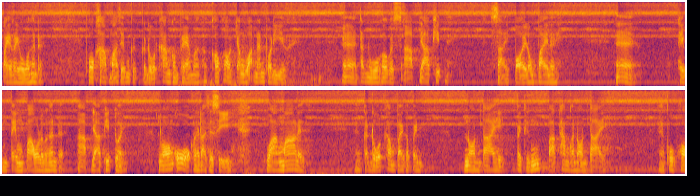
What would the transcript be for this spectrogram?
ไปเร็วว่างั้นแต่พอคาบม้าเสร็จมันก็กระโดดข้ามกำแพงมาเขาเอาจังหวะนั้นพอดีเออธนูเขาก็อาบยาพิษใส่ปล่อยลงไปเลยเออเต็มเต็มเป่าเลยเพราะงั้นเถอะอาบยาพิษด้วยร้องโอกเลยราชสี วางม้าเลย กระโดดข้าไปก็เป็นนอนตายไปถึงปากถ้ำก็นอนตาย ผู้พ่อ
